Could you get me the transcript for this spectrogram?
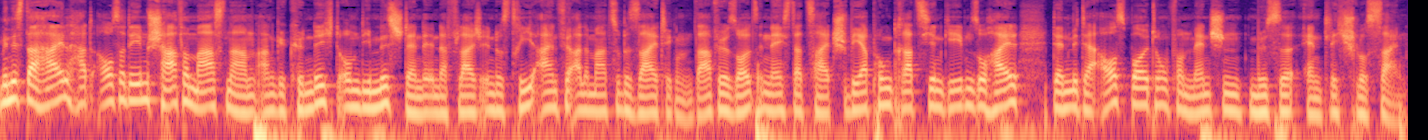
Minister Heil hat außerdem scharfe Maßnahmen angekündigt, um die Missstände in der Fleischindustrie ein für alle Mal zu beseitigen. Dafür soll es in nächster Zeit Schwerpunktrazzien geben, so Heil, denn mit der Ausbeutung von Menschen müsse endlich Schluss sein.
